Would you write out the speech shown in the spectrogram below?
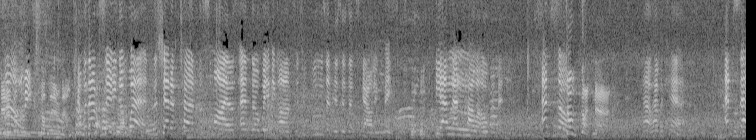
There is a leak somewhere about. And without saying a word, the sheriff the smiles waving arms into boos and hisses and scowling faces. He had that power over men. And so, Don't that man! now have a care. And so,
